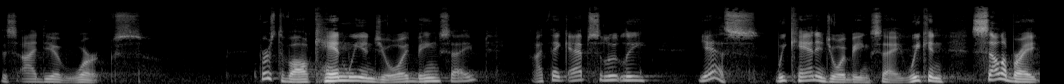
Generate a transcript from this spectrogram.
this idea of works. First of all, can we enjoy being saved? I think absolutely yes. We can enjoy being saved. We can celebrate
